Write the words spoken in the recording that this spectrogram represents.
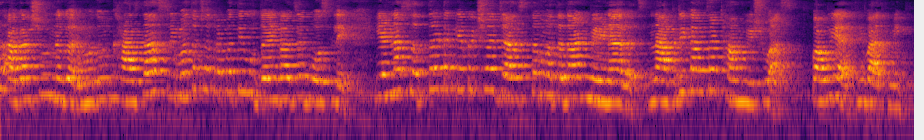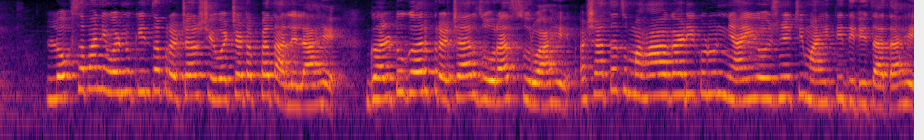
आगाशिव नगर मधून खासदार श्रीमंत छत्रपती उदयनराजे भोसले यांना सत्तर टक्केपेक्षा जास्त मतदान मिळणारच. नागरिकांचा ठाम विश्वास. पाहुयात ही बातमी. लोकसभा निवडणुकींचा प्रचार शेवटच्या टप्प्यात आलेला आहे. घर टू घर प्रचार जोरात सुरू आहे. अशातच महाआघाडीकडून न्याय योजनेची माहिती दिली जात आहे.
